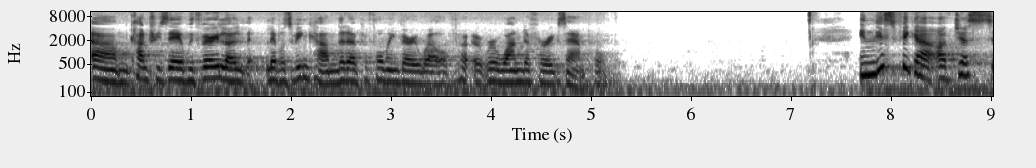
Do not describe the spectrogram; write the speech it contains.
um, countries there with very low levels of income that are performing very well. Rwanda, for example. In this figure, I've just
